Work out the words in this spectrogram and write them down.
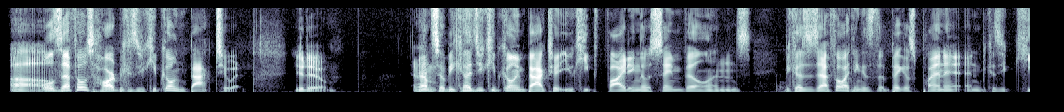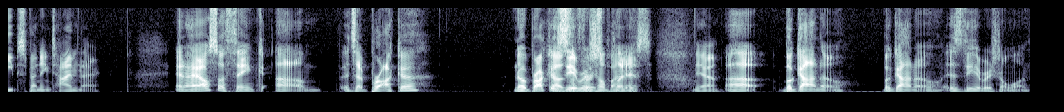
uh, Well, Zeffo's hard because you keep going back to it. you do. And, And, so because you keep going back to it, you keep fighting those same villains. Because Zeffo, I think, is the biggest planet, and because you keep spending time there. and I also think um, is it Bracca? No, Bracca That is the the original planet. place. Yeah. Uh, Bogano. Bogano is the original one.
